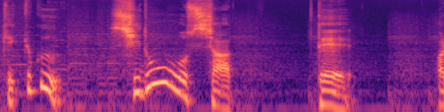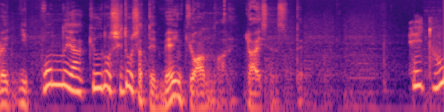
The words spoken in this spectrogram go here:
結局指導者ってあれ日本の野球の指導者って免許あんの？あれライセンスってえどう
